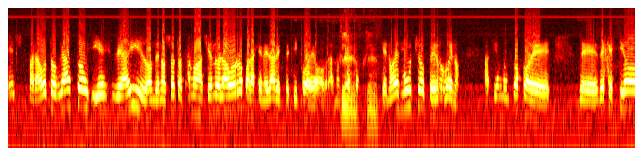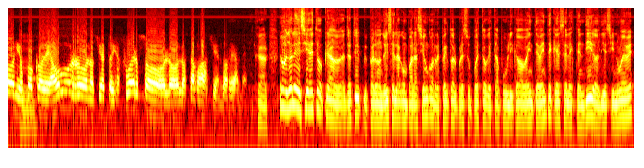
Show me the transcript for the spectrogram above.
es para otros gastos y es de ahí donde nosotros estamos haciendo el ahorro para generar este tipo de obras, ¿no es Claro, cierto? claro. Que no es mucho, pero bueno, haciendo un poco de, de, de gestión y un Mm. poco de ahorro, ¿no es cierto? Y esfuerzo, lo, lo estamos haciendo realmente. Claro. No, yo le decía esto, claro, yo estoy, perdón, yo hice la comparación con respecto al presupuesto que está publicado 2020, que es el extendido del 19,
